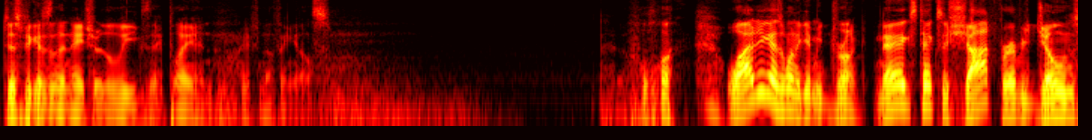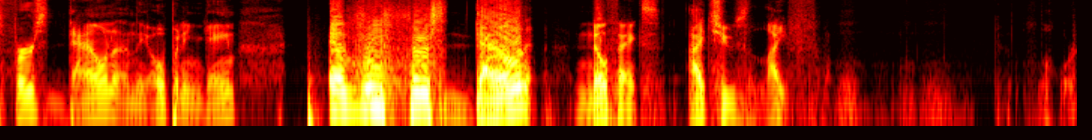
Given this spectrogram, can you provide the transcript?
Just because of the nature of the leagues they play in, if nothing else. Why do you guys want to get me drunk? Nags takes a shot for every Jones first down in the opening game. Every first down? No thanks. I choose life. Lord.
